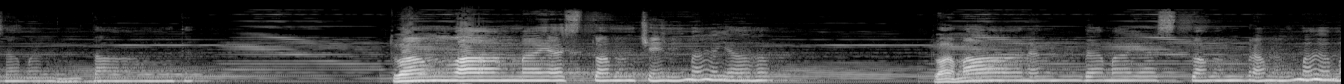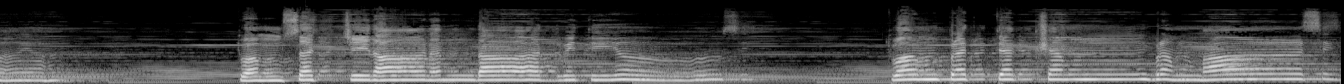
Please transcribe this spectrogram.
समन्तात् त्वं वाङ्मयस्त्वं चिन्मयः त्वमानन्दमयस्त्वं ब्रह्ममयः त्वं सच्चिदानन्दाद्वितीयोऽसि। त्वं प्रत्यक्षं ब्रह्मासि।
